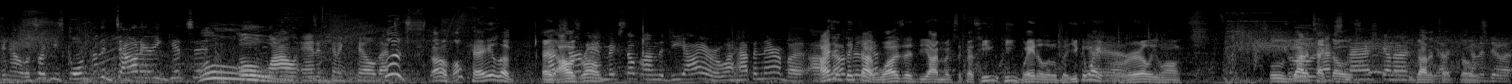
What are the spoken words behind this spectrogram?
And now it looks like he's going for the down air. He gets it. Oh wow, and it's gonna kill. That's Good stuff. Okay, look. Hey, Not I was sure wrong. mixed up on the DI or what happened there, but uh, I didn't was think really that good. was a DI mixer because he he waited a little bit. You can Yeah, wait yeah. really long. Ooh, you gotta Ooh, check those. Gonna, You gotta yep, check those. Gonna do it.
